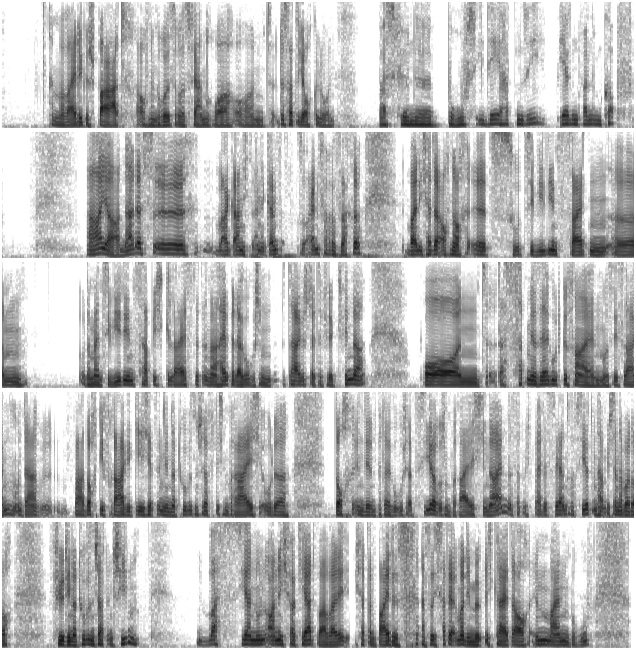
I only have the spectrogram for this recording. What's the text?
haben wir beide gespart auf ein größeres Fernrohr. Und das hat sich auch gelohnt. Was für eine Berufsidee hatten Sie irgendwann im Kopf? Ah ja, na, das äh, war gar nicht eine ganz so einfache Sache, weil ich hatte auch noch äh, zu Zivildienstzeiten ähm, oder meinen Zivildienst habe ich geleistet in einer heilpädagogischen Tagesstätte für Kinder. Und das hat mir sehr gut gefallen, muss ich sagen. Und da war doch die Frage, gehe ich jetzt in den naturwissenschaftlichen Bereich oder doch in den pädagogisch-erzieherischen Bereich hinein? Das hat mich beides sehr interessiert und habe mich dann aber doch für die Naturwissenschaft entschieden. Was ja nun auch nicht verkehrt war, weil ich hatte dann beides. Also ich hatte ja immer die Möglichkeit, auch in meinem Beruf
